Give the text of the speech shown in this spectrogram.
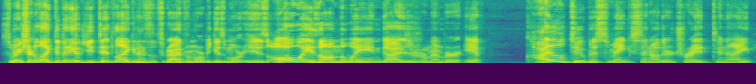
So make sure to like the video if you did like it and subscribe for more because more is always on the way. And guys, remember, if Kyle Dubas makes another trade tonight,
